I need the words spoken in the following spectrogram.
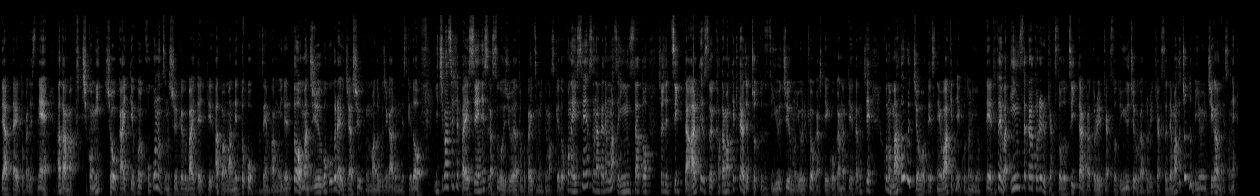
であったりとかですね、あとはまあ、口コミ、紹介っていう、これ9つの集客媒体っていう、あとはまあ、ネット広告全般も入れると、まあ、15個ぐらいうちは集客の窓口があるんですけど、一番最初やっぱ SNS がすごい重要だと僕はいつも言ってますけど、この SNS の中でもまずインスタと、そしてツイッター、ある程度それ固まってきたら、じゃあちょっとずつ YouTube もより強化していこうかなっていう形で、この窓口をですね、分けていくことによって、例えばインスタから取れる客層とツイッターから取れる客層と YouTube から取れる客層でまたちょっと微妙に違うんですよね。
